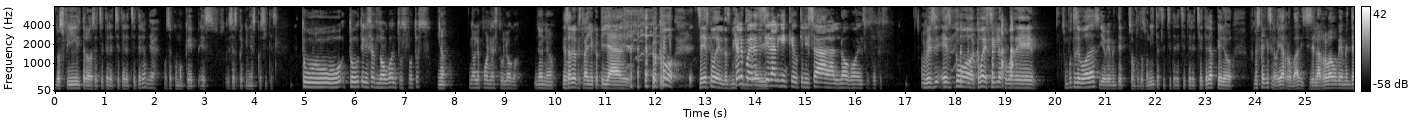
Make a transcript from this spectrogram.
los filtros, etcétera, etcétera, etcétera. Ya. O sea, como que es esas pequeñas cositas. ¿Tú, ¿Tú utilizas logo en tus fotos? No, No le pones tu logo. no, no. Es algo que extraño. Creo que ya. eh, como, sí, es como del 2000. ¿Qué le podrías decir a alguien que utiliza logo en sus fotos? Pues es como, ¿cómo decirlo? Como de. Son fotos de bodas y obviamente son fotos bonitas, etcétera, etcétera, etcétera, pero pues, no es que alguien se la vaya a robar y si se la roba, obviamente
